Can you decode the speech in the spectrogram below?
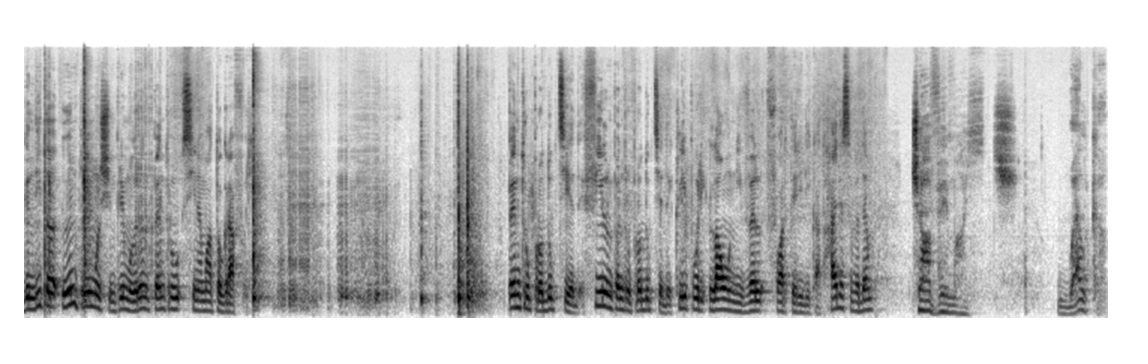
gândită în primul și în primul rând pentru cinematografuri. Pentru producție de film, pentru producție de clipuri la un nivel foarte ridicat. Haideți să vedem ce avem aici. Welcome!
